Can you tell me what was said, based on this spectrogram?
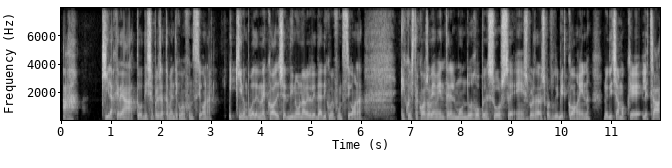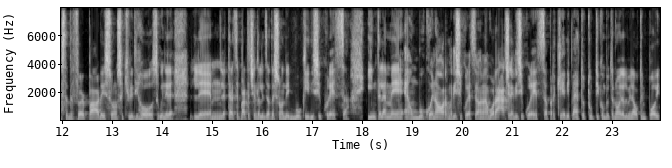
a chi l'ha creato di sapere esattamente come funziona e chi non può vedere nel codice di non avere l'idea di come funziona. E questa cosa ovviamente nel mondo open source e soprattutto di Bitcoin, noi diciamo che le trusted third parties sono security holes, quindi le, le, le terze parti centralizzate sono dei buchi di sicurezza. Intel ME è un buco enorme di sicurezza, è una voragine di sicurezza, perché ripeto, tutti i computer nuovi dal 2008 in poi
